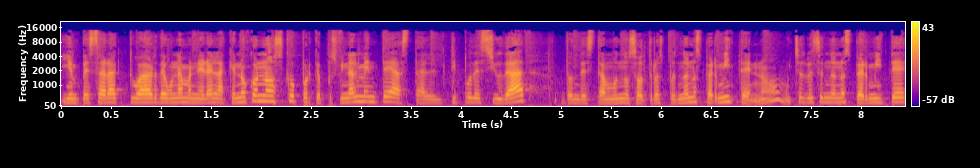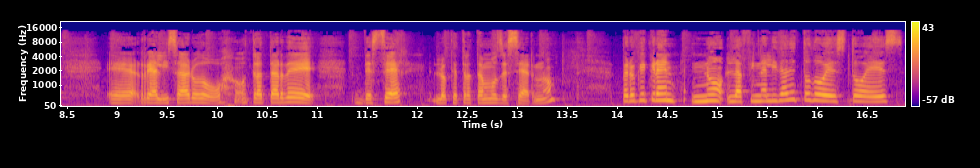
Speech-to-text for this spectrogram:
y empezar a actuar de una manera en la que no conozco, porque pues finalmente hasta el tipo de ciudad donde estamos nosotros, pues no nos permite, ¿no? Muchas veces no nos permite eh, realizar o, tratar de, de, ser lo que tratamos de ser, ¿no? Pero ¿qué creen? No, la finalidad de todo esto es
